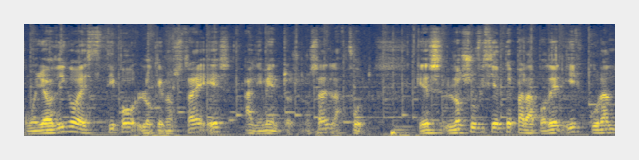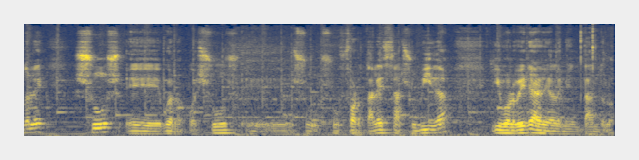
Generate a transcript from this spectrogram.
como ya os digo, este tipo lo que nos trae es alimentos, nos trae la food, que es lo suficiente para poder ir curándole sus, eh, bueno, pues sus, eh, su, fortaleza, su vida y volver a alimentándolo.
